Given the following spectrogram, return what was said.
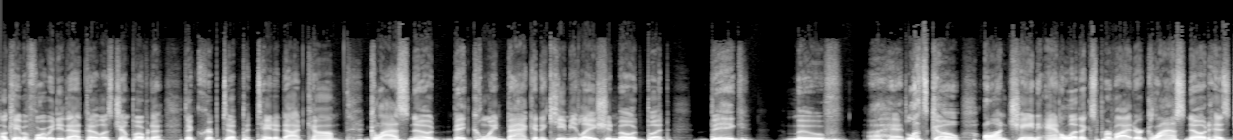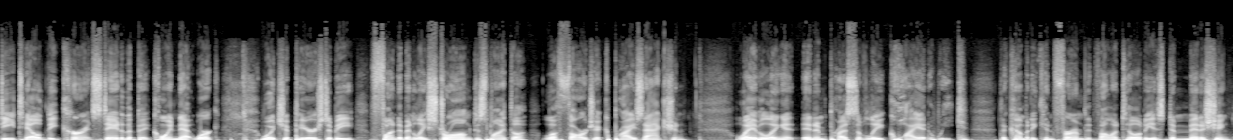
Okay, before we do that, though, let's jump over to the cryptopotato.com. Glassnode, Bitcoin back in accumulation mode, but big move ahead. Let's go. On chain analytics provider Glassnode has detailed the current state of the Bitcoin network, which appears to be fundamentally strong despite the lethargic price action, labeling it an impressively quiet week. The company confirmed that volatility is diminishing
